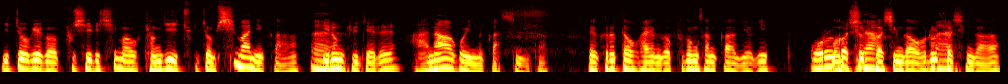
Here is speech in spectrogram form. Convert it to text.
이쪽에 그 부실이 심하고 경기 위축이 좀 심하니까 네. 이런 규제를 안 하고 있는 것 같습니다. 예, 그렇다고 과연 그 부동산 가격이 오를 멈출 것이냐. 것인가 오를 네. 것인가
